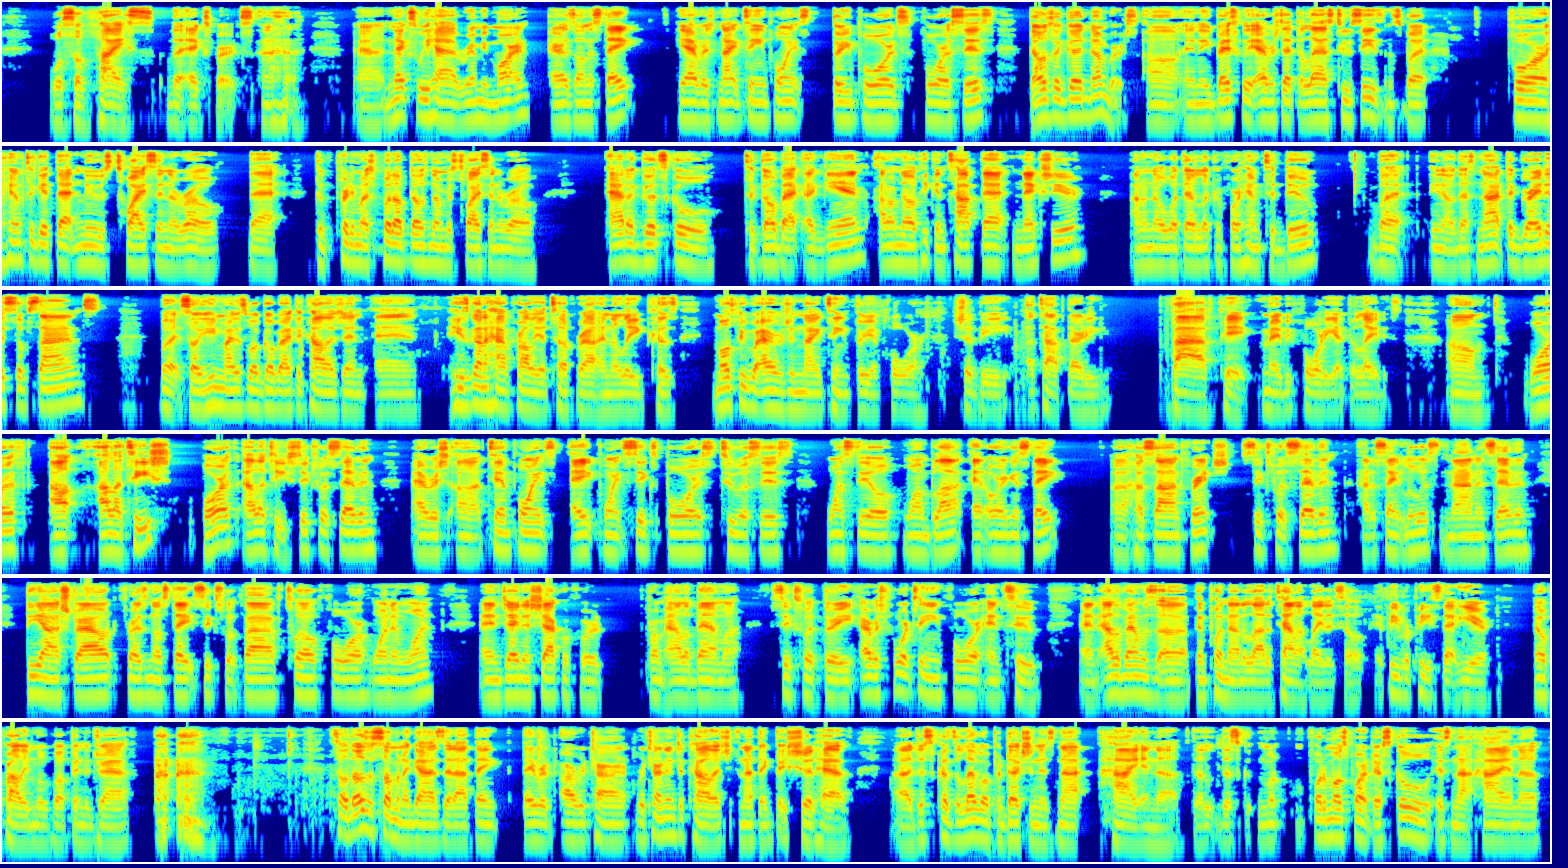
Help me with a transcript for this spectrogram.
will suffice the experts. uh, next, we have Remy Martin, Arizona State. He averaged 19 points, three boards, four assists. Those are good numbers, uh, and he basically averaged that the last two seasons. But for him to get that news twice in a row, that to pretty much put up those numbers twice in a row, at a good school to go back again. I don't know if he can top that next year. I don't know what they're looking for him to do, but you know that's not the greatest of signs. But so he might as well go back to college and and he's gonna have probably a tough route in the league because most people averaging 19, 3, and 4 should be a top 35 pick, maybe 40 at the latest. Um, Warith Al- Alatish, Warith Alatish, six foot seven, averaged uh, 10 points, 8.6 boards, 2 assists, 1 steal, 1 block at Oregon State. Uh, Hasahn French, 6 foot 7 out of St. Louis, 9 and 7. Deon Stroud, Fresno State, 6 foot 5, 12 4, 1 and 1. And Jaden Shackelford from Alabama, 6 foot 3, averaged 14 4 and 2. And Alabama's uh, been putting out a lot of talent lately, so if he repeats that year, he'll probably move up in the draft. So those are some of the guys that I think they re- are return returning to college, and I think they should have. Uh, just because the level of production is not high enough. The, the for the most part, their school is not high enough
